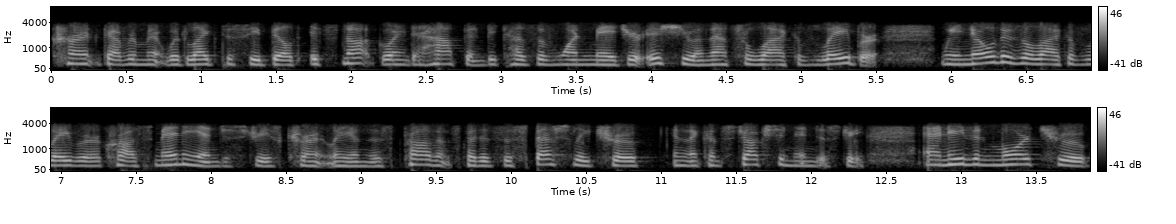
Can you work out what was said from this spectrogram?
current government would like to see built, it's not going to happen because of one major issue, and that's a lack of labor. We know there's a lack of labor across many industries currently in this province, but it's especially true in the construction industry, and even more true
